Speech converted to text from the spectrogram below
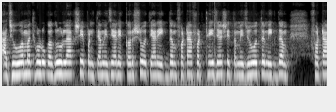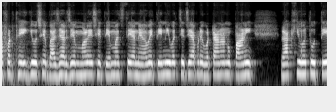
આ જોવામાં થોડુંક અઘરું લાગશે, પણ તમે જ્યારે કરશો ત્યારે એકદમ ફટાફટ થઈ જશે. તમે જુઓ તમે એકદમ ફટાફટ થઈ ગયો છે, બાજાર જેમ મળે છે તેમ જ તે. અને હવે તેની વચ્ચે જે આપણે વટાણાનું પાણી રાખ્યું હતું તે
